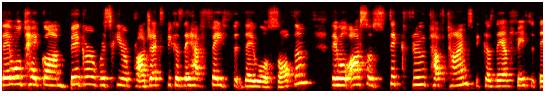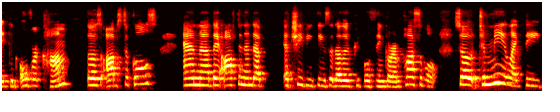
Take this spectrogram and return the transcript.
they will take on bigger, riskier projects because they have faith that they will solve them. They will also stick through tough times because they have faith that they can overcome those obstacles. And uh, they often end up achieving things that other people think are impossible. So to me, like the,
